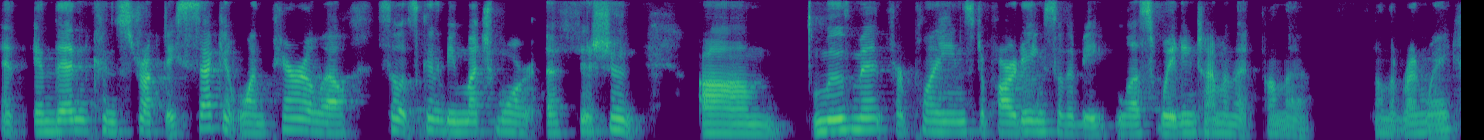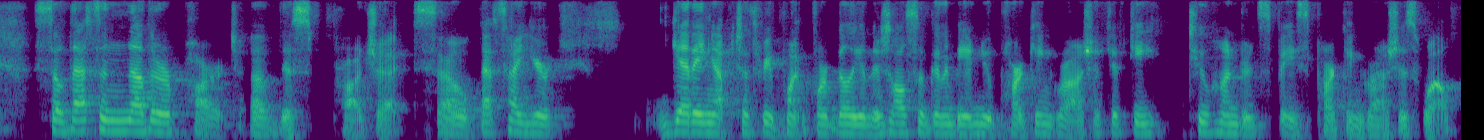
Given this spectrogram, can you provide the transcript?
and, and then construct a second one parallel. So it's going to be much more efficient um, movement for planes departing. So there'll be less waiting time on the on the on the runway. So that's another part of this project. So that's how you're getting up to 3.4 billion. There's also going to be a new parking garage, a 5,200 space parking garage as well.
